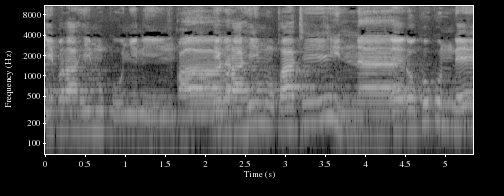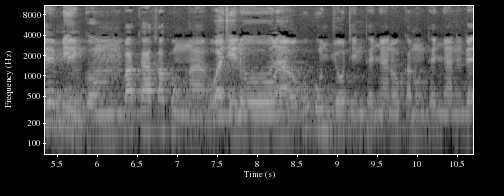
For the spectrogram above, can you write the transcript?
ibrahim kunyini qala ibrahim qati inna e ukukunde minkum baka kakunga wajiluna. ukukun jotin tenyano kanun tenyani de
